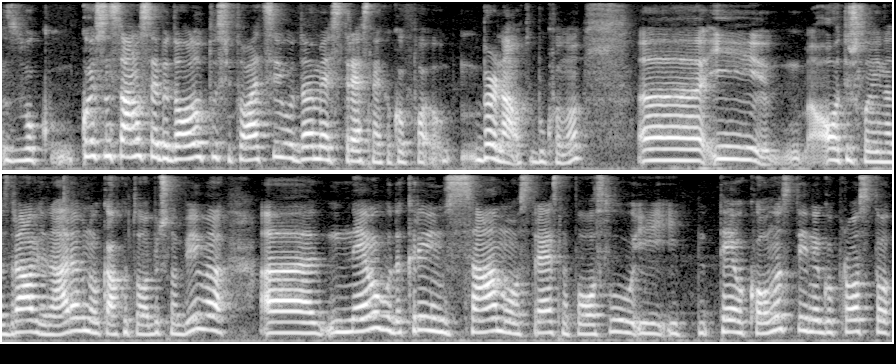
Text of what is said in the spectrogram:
zbog koju sam samo sebe dala u tu situaciju da me stres nekako, po, burnout, bukvalno. Uh, I otišlo i na zdravlje, naravno, kako to obično biva. A, ne mogu da krivim samo stres na poslu i, i te okolnosti, nego prosto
